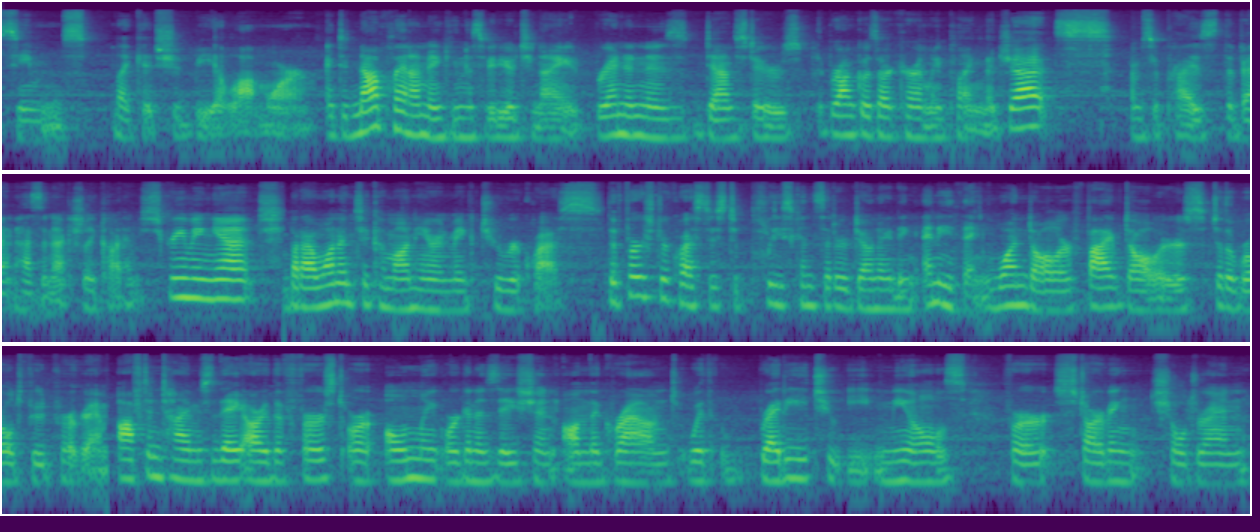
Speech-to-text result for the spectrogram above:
seems like it should be a lot more. I did not plan on making this video tonight. Brandon is downstairs. The Broncos are currently playing the Jets. I'm surprised the vent hasn't actually caught him screaming yet, but I wanted to come on here and make two requests. The first request is to please consider donating anything, $1, $5 to the World Food Program. Oftentimes they are the first or only organization on the ground with ready to eat meals for starving children,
